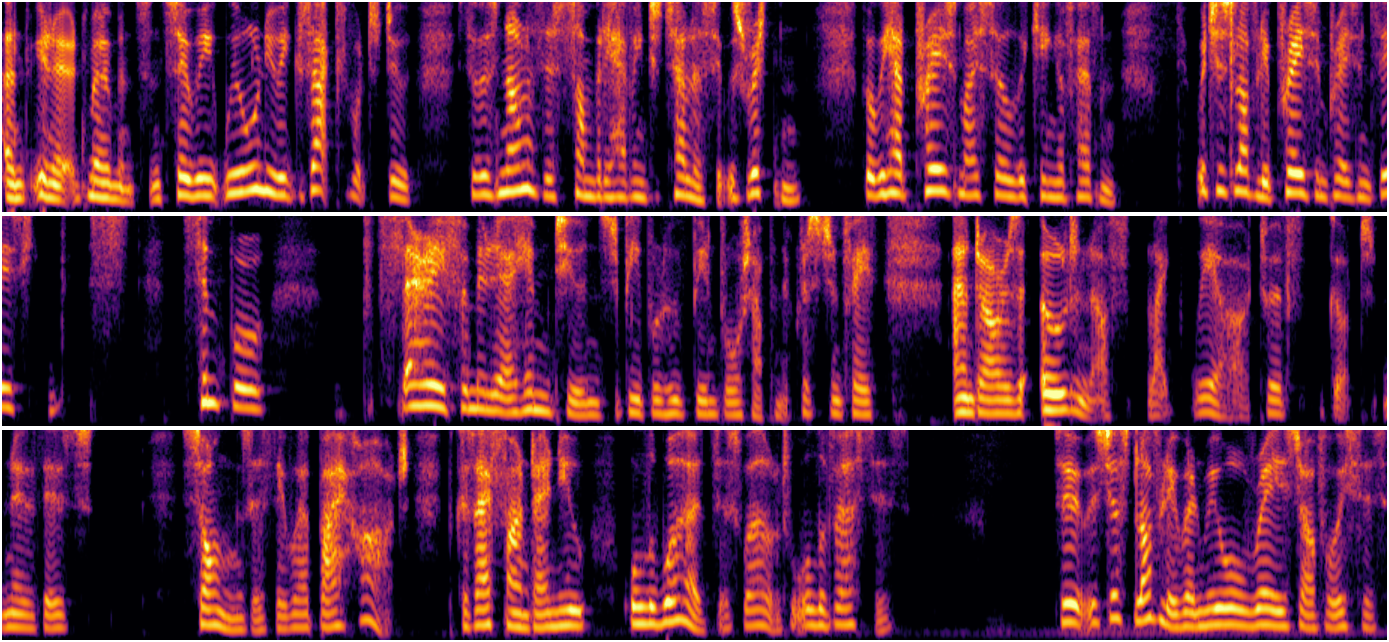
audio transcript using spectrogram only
and you know at moments. And so we, we all knew exactly what to do. So there was none of this somebody having to tell us. It was written, but we had "Praise my soul, the King of Heaven," which is lovely. Praise him, praise him. These simple very familiar hymn tunes to people who've been brought up in the Christian faith and are as old enough, like we are, to have got to know those songs as they were by heart, because I found I knew all the words as well to all the verses. So it was just lovely when we all raised our voices,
